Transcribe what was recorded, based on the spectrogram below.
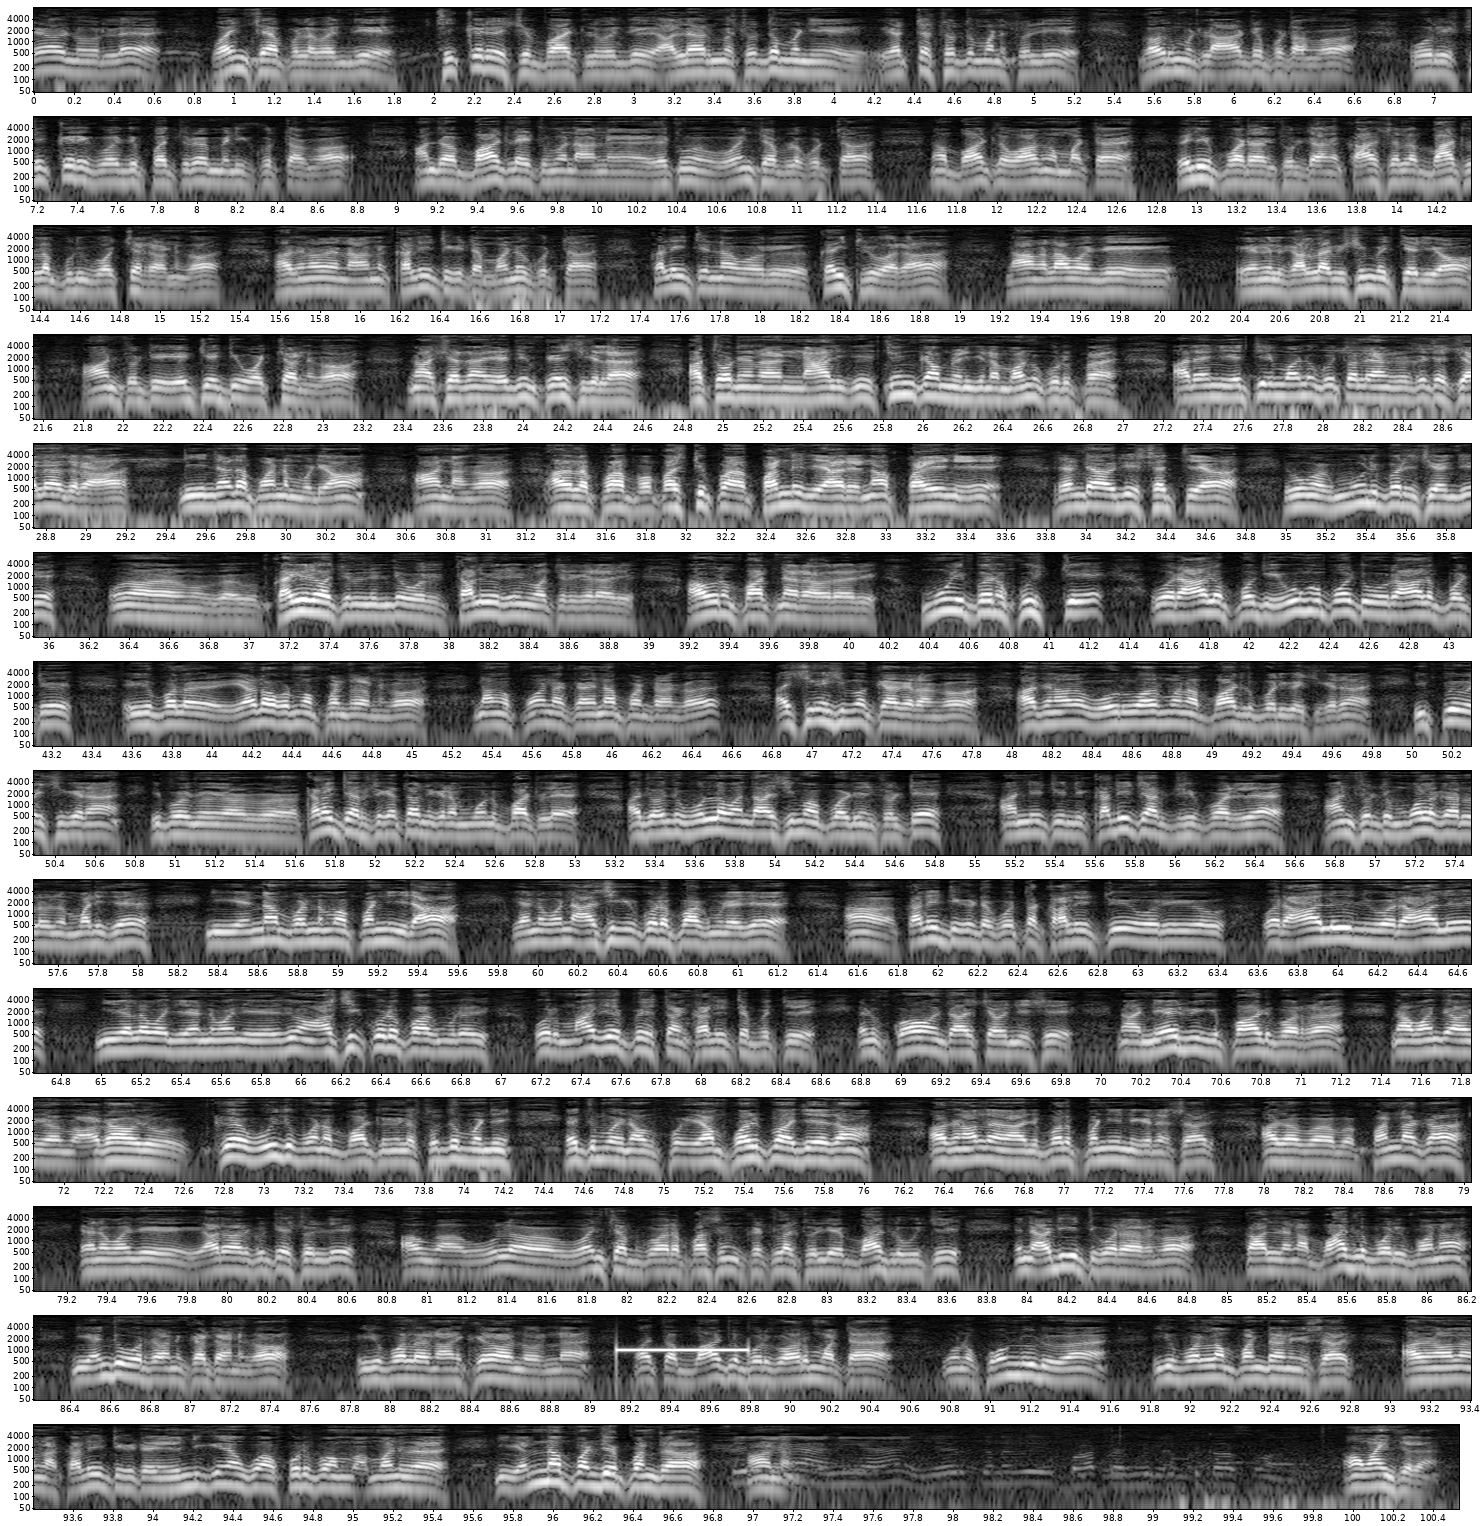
கிழநூரில் wine ஷாப்பில் வந்து sticker வச்ச பாட்டில் வந்து எல்லாருமே சுத்தம் பண்ணி எட்ட சுத்தம் பண்ண சொல்லி கவர்மெண்ட்டில் ஆர்டர் போட்டாங்க. ஒரு ஸ்டிக்கருக்கு வந்து பத்து ரூபா மணிக்கு கொடுத்தாங்க. அந்த பாட்டில் எடுத்துமே நான் எடுத்து ஒயின் ஷாப்பில் கொடுத்தா நான் பாட்டில் வாங்க மாட்டேன். வெளியே போடான்னு சொல்லிட்டு அந்த காசெல்லாம் பாட்டிலாம் பிடிங்கி வச்சிடறானுங்க. அதனால் நான் கலெக்டர்கிட்ட மனு கொடுத்தா கலெக்டர் நான் ஒரு கைட்டுருவாரா நாங்களாம் வந்து எங்களுக்கு எல்லா விஷயமே தெரியும். ஆன்னு சொல்லிட்டு எட்டி எட்டி வச்சானுங்க. நான் சரி நான் எதுவும் பேசிக்கல. அத்தோட நான் நாளைக்கு திங்காமல் நினைக்க நான் மனு கொடுப்பேன். அதை நீ எத்தனை மனு கொடுத்தாலும் எங்ககிட்ட செல்லாதரா நீ என்னடா பண்ண முடியும்? ஆனாங்க அதில் ப ஃபஸ்ட்டு ப பண்ணது யாருன்னா பயணி ரெண்டாவது சத்யா. இவங்க மூணு பேரும் சேர்ந்து கையில் வச்சிருந்து ஒரு தலைவர்னு ஒருத்தருக்கிறாரு. அவரும் பார்ட்னர் ஆகிறாரு. மூணு பேரும் குடிச்சிட்டு ஒரு ஆளை போட்டு இவங்க போட்டு ஒரு ஆளை போட்டு இது போல் ஏடாகுடமாக பண்ணுறானுங்க நாங்கள் போனாக்கா என்ன பண்ணுறாங்க அசிங்க அசிங்கமாக கேட்குறாங்க அதனால் ஒரு வாரமாக நான் பாட்டில் பொடி வச்சுக்கிறேன். இப்போ வச்சுக்கிறேன். இப்போ கலெக்டர் ஆஃபீஸுக்கு தான் மூணு பாட்டில். அது வந்து உள்ளே வந்து அசிங்கமாக போடுன்னு சொல்லிட்டு அன்னைக்கு நீ கலெக்டர் ஆஃபீஸுக்கு போடுறிய ஆன்னு சொல்லிட்டு மூலக்கரில் வந்து மடிக்க நீ என்ன பண்ணணுமா பண்ணிடா. என்னை ஒன்று அசிங்க கூட பார்க்க முடியாது. ஆ கலெக்டர் கிட்ட கொடுத்தா கலெக்டர் ஒரு ஒரு ஆள் நீ ஒரு ஆள். நீ எல்லாம் வந்து என்னை வந்து எதுவும் அசிக்க கூட பார்க்க முடியாது. ஒரு மாதிரியாக பேசிட்டான் கலெக்டரை பற்றி எனக்கு கோவம் ஜாஸ்தியாக வந்துச்சு. நான் நேர்மைக்கு பாடுபடுறேன். நான் வந்து அதாவது கே உழுது போன பாட்டுங்களை சுத்தம் பண்ணி எடுத்து போய் நான் என் பொறுப்பு அதே தான் அதனால் நான் இது போல் பண்ணின்னு இருக்கிறேன் சார். அதை பண்ணாக்கா என்னை வந்து யார் யாருக்கிட்டே சொல்லி அவங்க உள்ள ஒன் ஷாப்புக்கு வர பசங்க கிட்டலாம் சொல்லி பாட்டில் ஊற்றி என்னை அடிக்கிறதுக்கு வராருங்க காலைல நான் பாட்டில் பொறுக்கு போனால் நீ எந்த ஊர்றான்னு கேட்டானுங்க. இது போல் நான் கீழாண்டு வரேன். மற்ற பாட்டில் பொறுக்க வரமாட்டேன். உன்னை கொண்டுடுவேன் இது போலலாம் பண்ணுறானுங்க சார். அதனால் நான் கலெக்டர்கிட்ட என்றைக்கு நான் கொடுப்பேன் ம- மனுவை. நீ என்ன பண்ணுறே பண்ணுறா ஆனால் ஆ வாங்கிக்கிறேன்.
